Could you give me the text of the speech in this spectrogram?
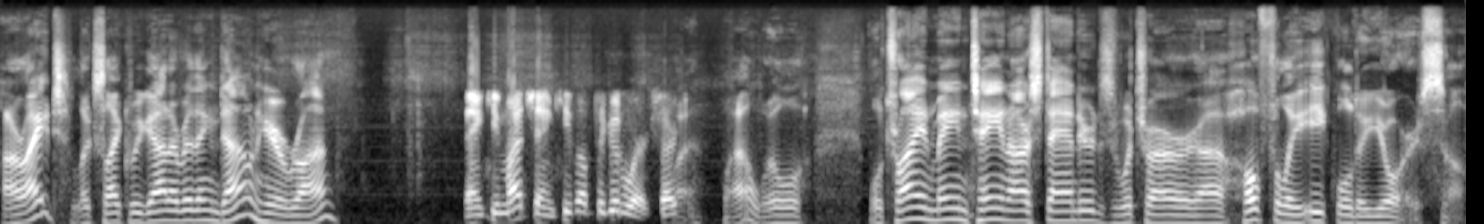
All right. Looks like we got everything down here, Ron. Thank you much, and keep up the good work, sir. Well, well, we'll we'll try and maintain our standards, which are uh, hopefully equal to yours. So,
